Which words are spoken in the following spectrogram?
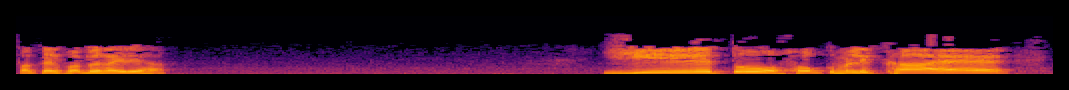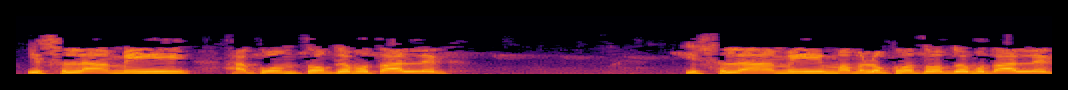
فقیفہ بغیر رہا یہ تو حکم لکھا ہے اسلامی حکومتوں کے متعلق، اسلامی مملکتوں کے متعلق،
